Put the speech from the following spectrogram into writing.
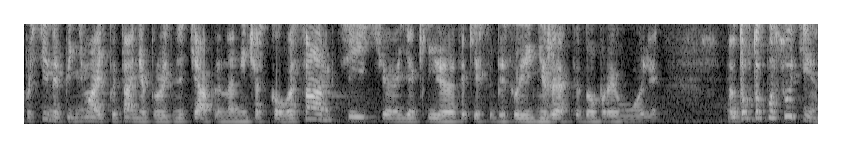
Постійно піднімають питання про зняття принаймні частково санкцій, які такі собі своєрідні жести доброї волі. Тобто, по суті,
